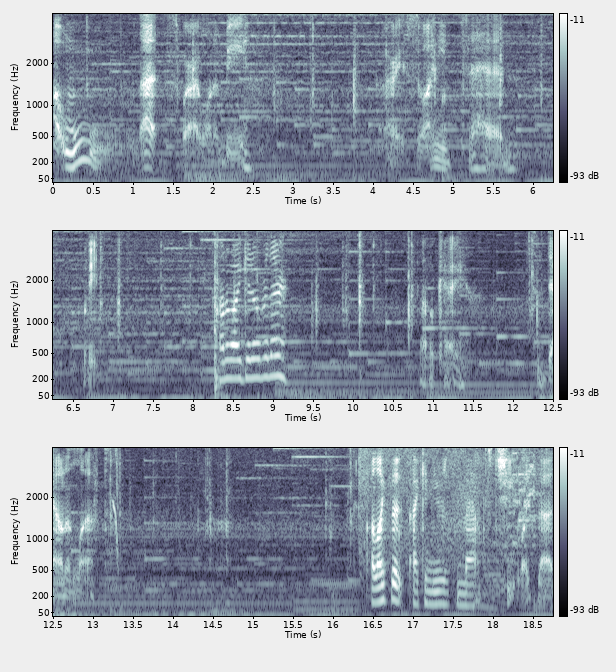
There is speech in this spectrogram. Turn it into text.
Oh, ooh, that's where I want to be. Alright, so I need to head... Wait. How do I get over there? Okay. So down and left. I like that I can use the map to cheat like that.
